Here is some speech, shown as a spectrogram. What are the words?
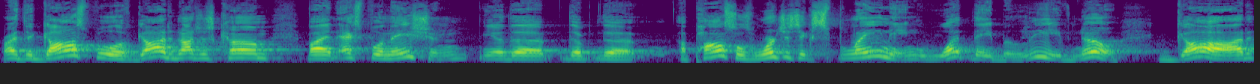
Right? The gospel of God did not just come by an explanation. You know, the, the, the apostles weren't just explaining what they believed. No, God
